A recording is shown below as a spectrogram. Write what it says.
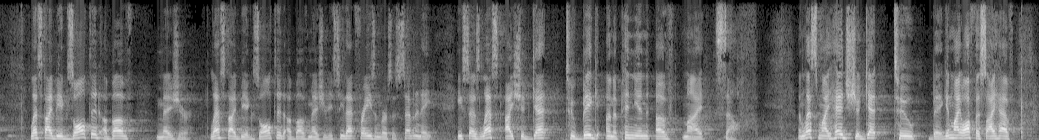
Lest I be exalted above measure, lest I be exalted above measure. You see that phrase in verses 7 and 8? He says, Lest I should get too big an opinion of myself, unless my head should get too big. In my office, I have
